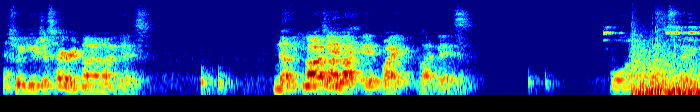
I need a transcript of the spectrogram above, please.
That's what you just heard? No, no, like this. No, you no, no, like it. Wait, like this. One, like two.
